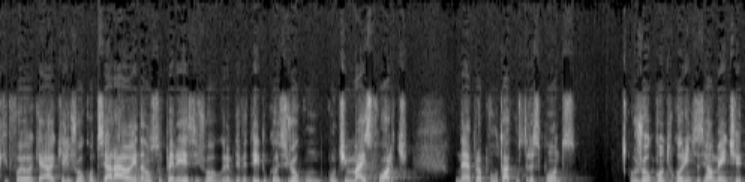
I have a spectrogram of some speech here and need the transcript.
que foi aquele jogo contra o Ceará. Eu ainda não superei esse jogo. O Grêmio deveria ter ido com esse jogo com, com um time mais forte, né? Para voltar com os três pontos. O jogo contra o Corinthians realmente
